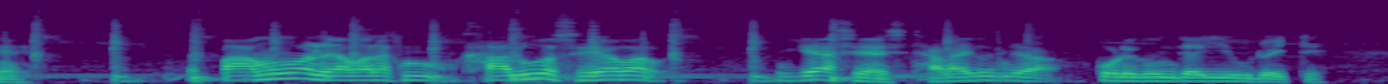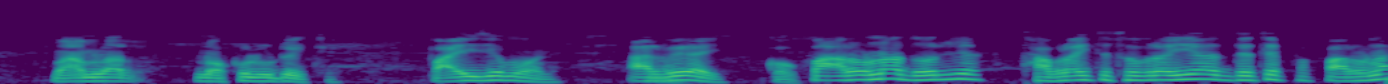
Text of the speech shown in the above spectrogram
না পামু মানে আমার এক খালু আছে আবার গেছে আস থানায় গুঞ্জা করে গুঞ্জা ই উঠাইতে মামলার নকল উঠেছে পাই যে মনে। আর ভাই। পারো না ধরিয়া থাবড়াইতে থাবড়াইয়া যেতে পারো না।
